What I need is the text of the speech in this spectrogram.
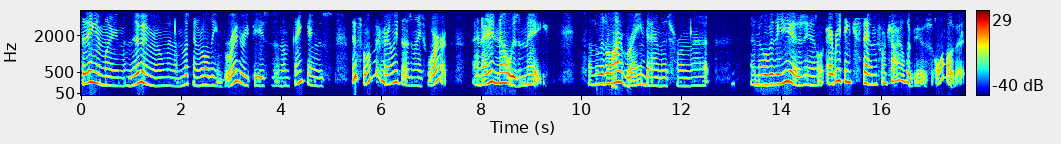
sitting in my, my living room and I'm looking at all the embroidery pieces and I'm thinking this this woman really does nice work, and I didn't know it was me. So there was a lot of brain damage from that. And over the years, you know, everything stemmed from child abuse, all of it.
